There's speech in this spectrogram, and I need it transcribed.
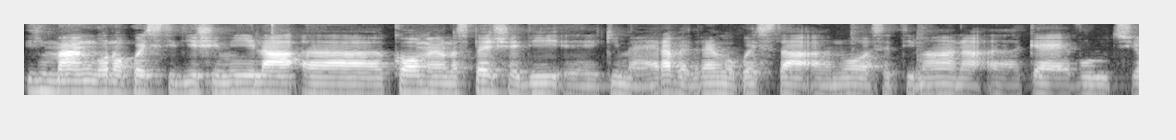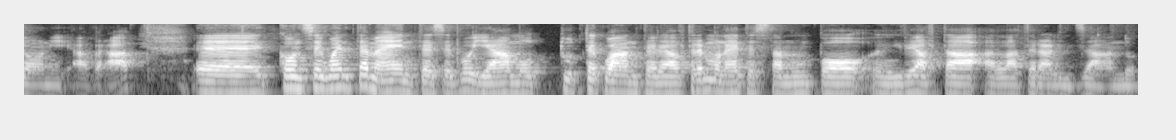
rimangono questi 10.000 uh, come una specie di eh, chimera, vedremo questa uh, nuova settimana uh, che evoluzioni avrà. Eh, conseguentemente, se vogliamo, tutte quante le altre monete stanno un po' in realtà lateralizzando,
